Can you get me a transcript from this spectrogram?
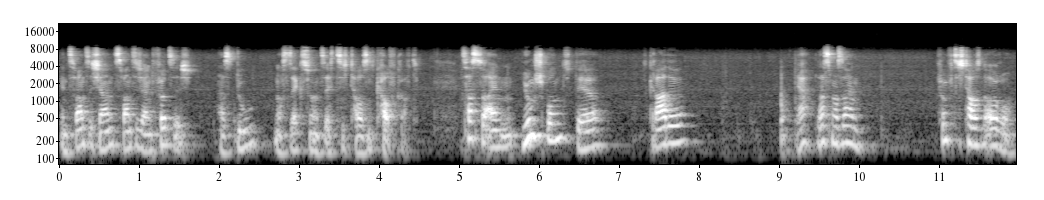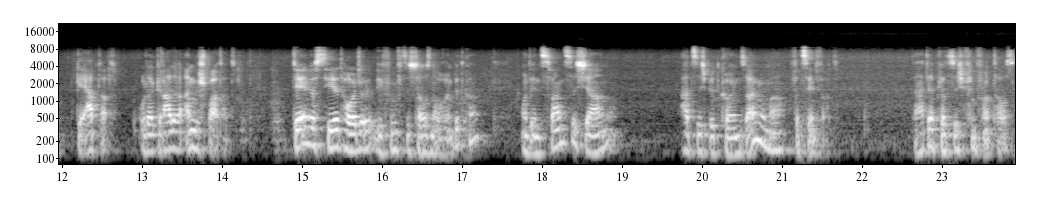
in 20 Jahren, 2041, hast du noch 660.000 Kaufkraft. Jetzt hast du einen Jungspund, der gerade, ja, lass mal sagen, 50.000 Euro geerbt hat oder gerade angespart hat. Der investiert heute die 50.000 Euro in Bitcoin und in 20 Jahren hat sich Bitcoin, sagen wir mal, verzehnfacht. Da hat er plötzlich 500.000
